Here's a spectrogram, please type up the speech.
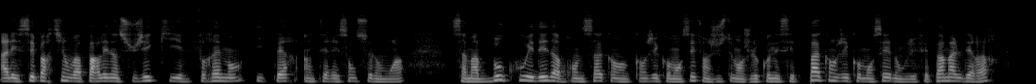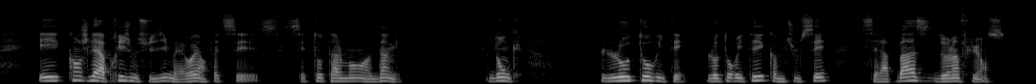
Allez, c'est parti, on va parler d'un sujet qui est vraiment hyper intéressant selon moi. Ça m'a beaucoup aidé d'apprendre ça quand, j'ai commencé. Enfin, justement, je le connaissais pas quand j'ai commencé, donc j'ai fait pas mal d'erreurs. Et quand je l'ai appris, je me suis dit, mais ouais, en fait, c'est totalement euh, dingue. Donc, l'autorité. L'autorité, comme tu le sais, c'est la base de l'influence.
